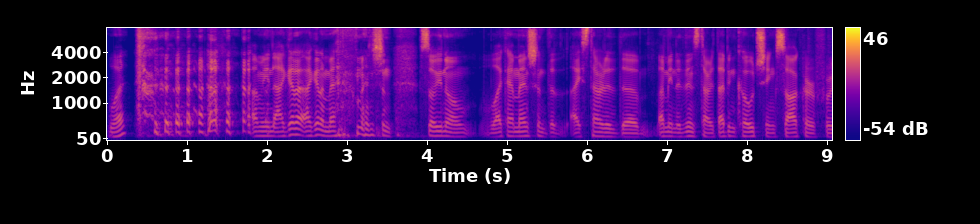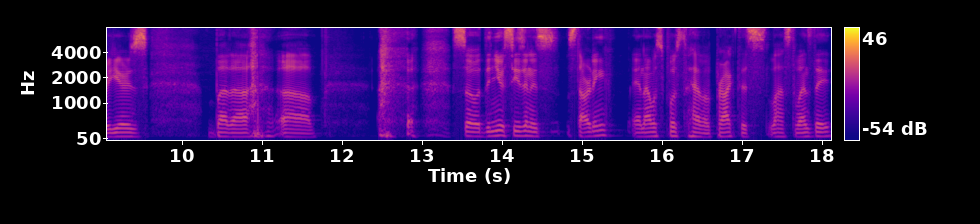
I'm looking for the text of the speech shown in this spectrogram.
What? I mean, I gotta, I gotta mention. So you know, like I mentioned that I started. Uh, I mean, I didn't start. I've been coaching soccer for years, but uh, uh, so the new season is starting, and I was supposed to have a practice last Wednesday,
